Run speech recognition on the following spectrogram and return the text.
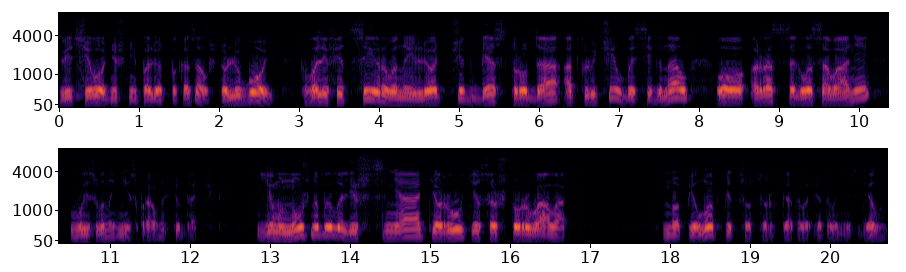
«Ведь сегодняшний полет показал, что любой квалифицированный летчик без труда отключил бы сигнал о рассогласовании, вызванный неисправностью датчика. Ему нужно было лишь снять руки со штурвала. Но пилот 545-го этого не сделал.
